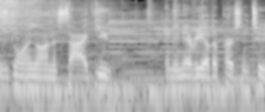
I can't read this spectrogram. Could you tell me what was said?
is going on inside you and in every other person too.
